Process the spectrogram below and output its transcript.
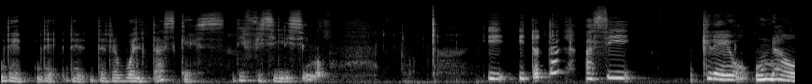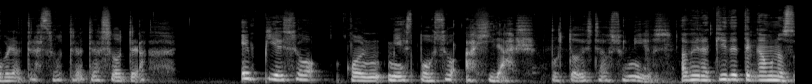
de, de- de- de revueltas, que es dificilísimo. Y, y total, así creo una obra tras otra, tras otra. Empiezo con mi esposo a girar por todo Estados Unidos. A ver, aquí detengámonos,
